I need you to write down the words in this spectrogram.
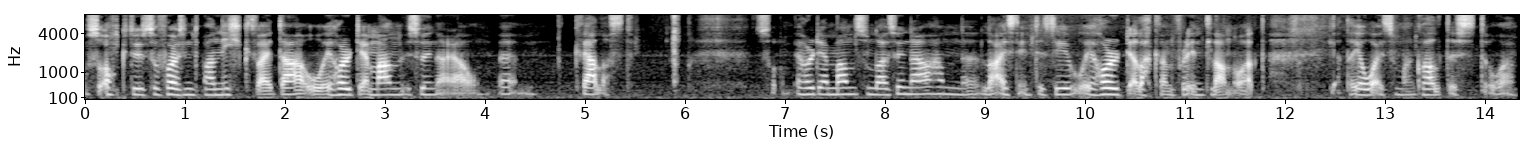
Och så åkte så får jag inte panik, vet du. Och jag hörde en man vid svinnare och um, kvälast. Så jag hörde en man som la i svinnare och han la i sin intensiv. Och jag hörde att jag lagt han för intill han och att ja, det var som han kvaltest, og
